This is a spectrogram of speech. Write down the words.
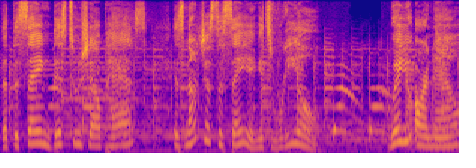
that the saying, this too shall pass, is not just a saying, it's real. Where you are now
